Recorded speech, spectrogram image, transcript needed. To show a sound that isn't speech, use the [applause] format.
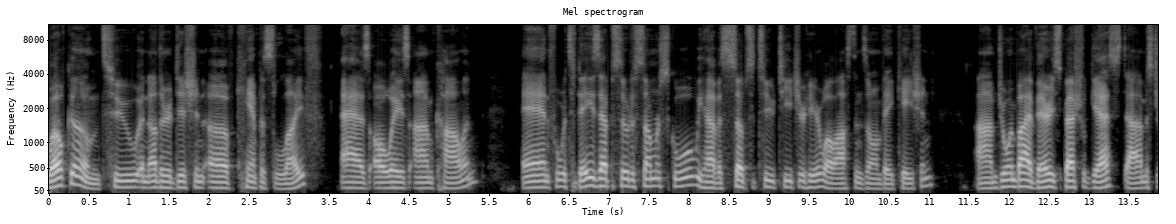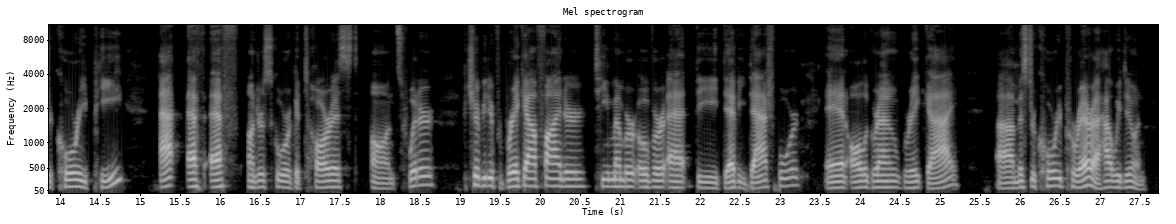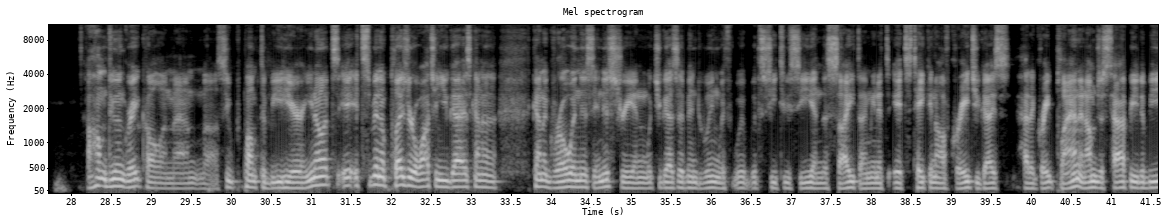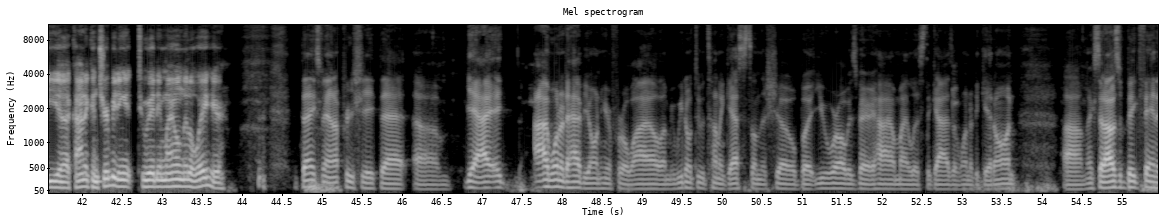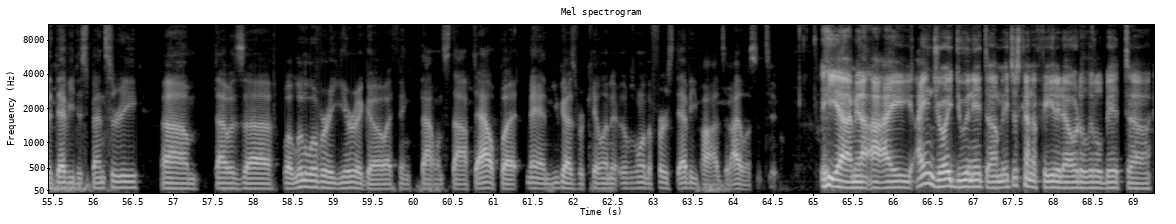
Welcome to another edition of Campus Life. As always, I'm Colin. And for today's episode of Summer School, we have a substitute teacher here while Austin's on vacation. I'm joined by a very special guest, uh, Mr. Corey P. at FF underscore guitarist on Twitter, contributor for Breakout Finder, team member over at the Devy Dashboard, and all around great guy. Uh, Mr. Corey Pereira, how we doing? I'm doing great, Colin. Man, uh, super pumped to be here. You know, it's it's been a pleasure watching you guys kind of kind of grow in this industry and what you guys have been doing with, with with C2C and the site. I mean, it's it's taken off great. You guys had a great plan, and I'm just happy to be uh, kind of contributing it to it in my own little way here. [laughs] Thanks, man. I appreciate that. Um, yeah, I I wanted to have you on here for a while. I mean, we don't do a ton of guests on the show, but you were always very high on my list of guys I wanted to get on. Um, like I said, I was a big fan of Devy Dispensary. Um, that was uh well, a little over a year ago. I think that one stopped out, but man, you guys were killing it. It was one of the first Devy pods that I listened to. Yeah, I mean, I I enjoyed doing it. Um, it just kind of faded out a little bit. Uh,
